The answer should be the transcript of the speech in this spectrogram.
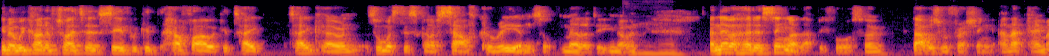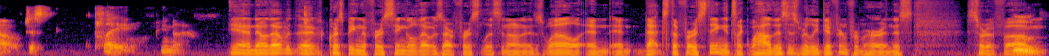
you know we kind of tried to see if we could how far we could take take her, and it's almost this kind of South Korean sort of melody, you know. And Oh, yeah. I never heard her sing like that before, so that was refreshing, and that came out of just playing, you know. Yeah, no, that was uh, of course being the first single. That was our first listen on it as well, and and that's the first thing. It's like, wow, this is really different from her, and this sort of um,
